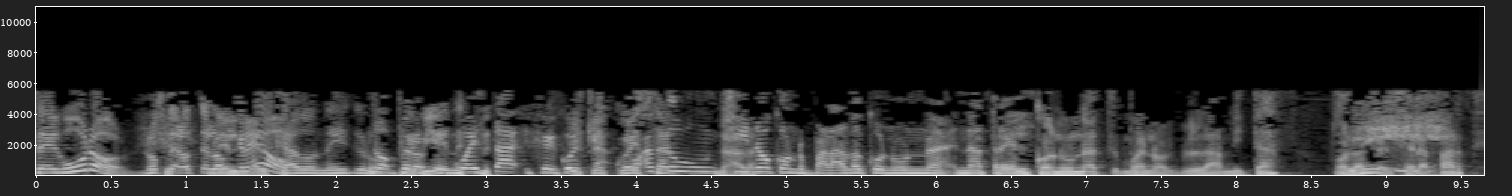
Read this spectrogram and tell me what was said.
Seguro, no, pero te lo del creo. mercado negro. No, pero que, cuesta, que cuesta, ¿cuánto un chino comparado con un uh, natrel? Con una, bueno, la mitad o la tercera parte.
